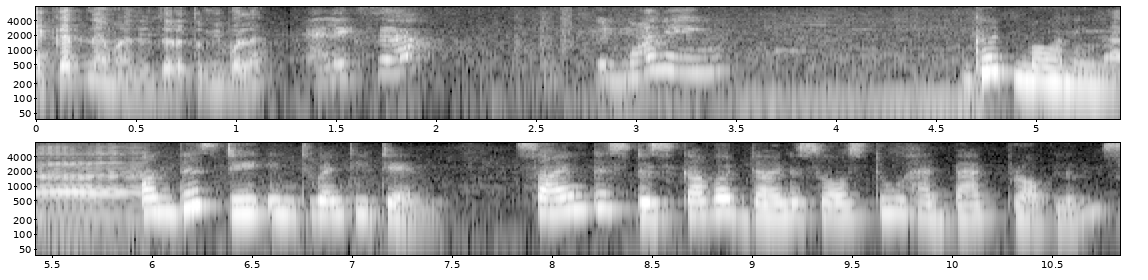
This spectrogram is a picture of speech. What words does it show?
ऐकत नाही माझं जरा तुम्ही बोला Alexa, good morning. Good morning. Ah. On this day in 2010, scientists discovered dinosaurs too had back problems.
